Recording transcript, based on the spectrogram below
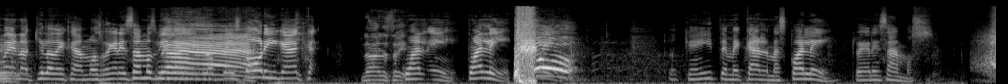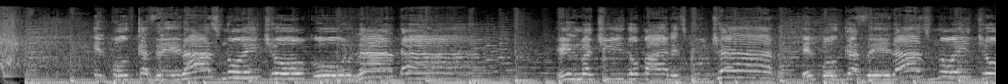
Bueno, aquí lo dejamos. Regresamos bien. López No, no estoy. ¿Cuál es? ¿Cuál es? Ok, te me calmas. ¿Cuál es? Regresamos. El podcast de no hecho Chocolata. El más chido para escuchar. El podcast de no hecho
